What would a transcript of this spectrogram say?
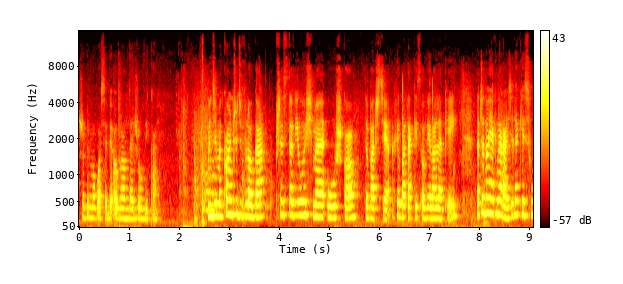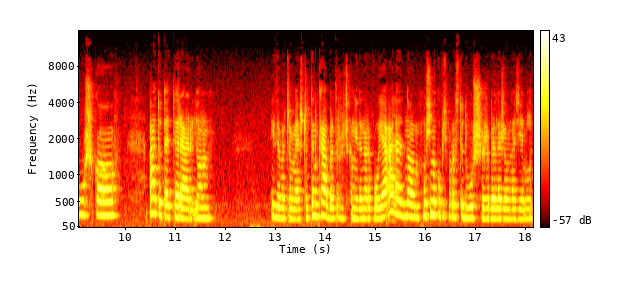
żeby mogła sobie oglądać żółwika. Będziemy kończyć vloga. Przestawiłyśmy łóżko. Zobaczcie, chyba tak jest o wiele lepiej. Znaczy, no jak na razie, tak jest łóżko, a tutaj terrarium. I zobaczymy jeszcze. Ten kabel troszeczkę mnie denerwuje, ale no musimy kupić po prostu dłuższy, żeby leżał na ziemi.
